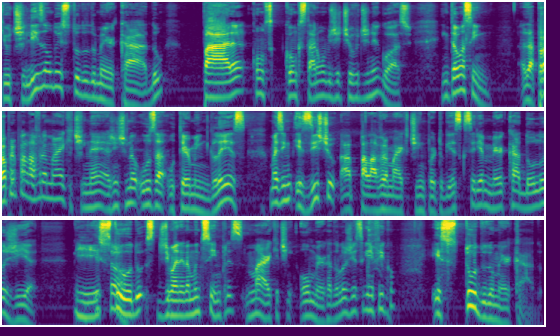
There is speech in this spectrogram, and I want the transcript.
que utilizam do estudo do mercado para conquistar um objetivo de negócio. Então, assim, a própria palavra marketing, né? A gente não usa o termo em inglês, mas existe a palavra marketing em português que seria mercadologia. Isso. Estudo, de maneira muito simples, marketing ou mercadologia significam estudo do mercado.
